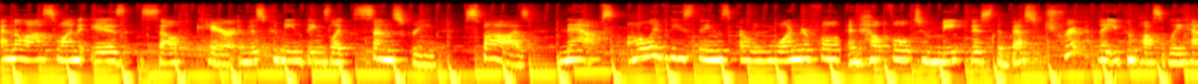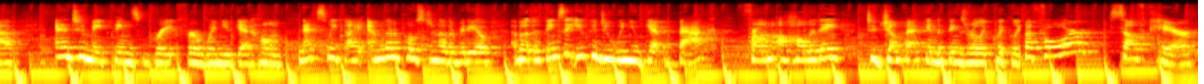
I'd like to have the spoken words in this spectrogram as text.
And the last one is self-care. And this could mean things like sunscreen, spas, naps. All of these things are wonderful and helpful to make this the best trip that you can possibly have and to make things great for when you get home. Next week, I am gonna post another video about the things that you can do when you get back from a holiday to jump back into things really quickly. But for self-care,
